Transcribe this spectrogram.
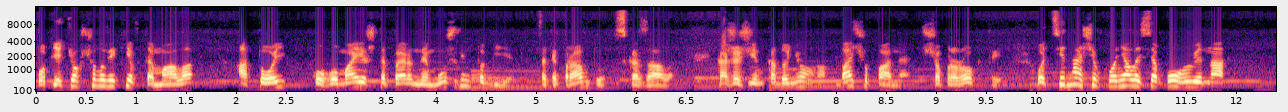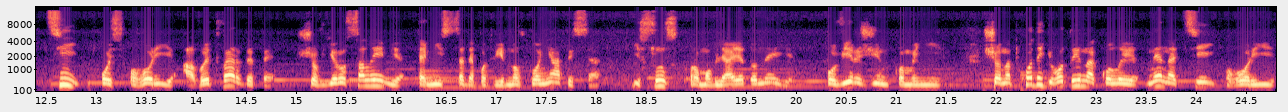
бо п'ятьох чоловіків ти мала, а той, кого маєш тепер, не муж він тобі. Це ти правду сказала. Каже жінка до нього: Бачу, пане, що пророк ти. Отці наші вклонялися Богові на цій ось горі, а ви твердите, що в Єрусалимі те місце, де потрібно вклонятися. Ісус промовляє до неї: Повір, жінко, мені, що надходить година, коли не на цій горі,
